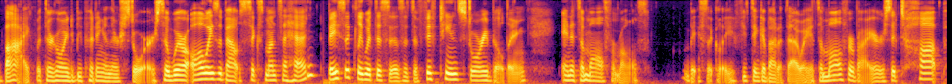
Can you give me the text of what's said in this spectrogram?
buy what they're going to be putting in their store. So we're always about six months ahead. Basically, what this is, it's a 15 story building and it's a mall for malls. Basically, if you think about it that way, it's a mall for buyers. The top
